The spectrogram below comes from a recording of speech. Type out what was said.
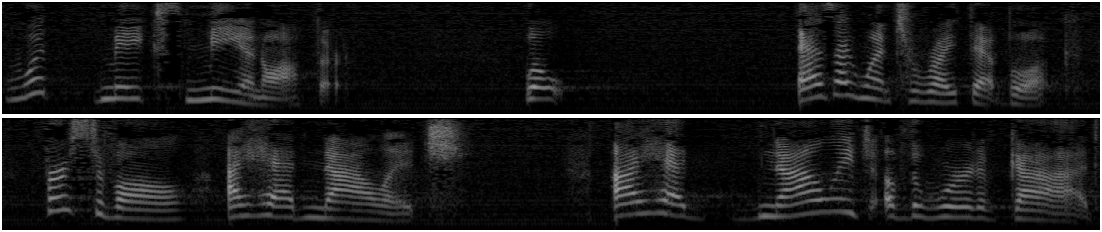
what makes me an author? Well, as I went to write that book, first of all, I had knowledge. I had knowledge of the Word of God.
